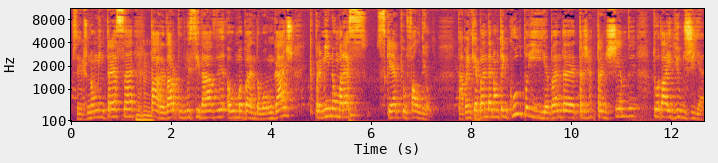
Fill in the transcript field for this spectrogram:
Percebes? Não me interessa estar a dar publicidade a uma banda ou a um gajo que para mim não merece sequer que eu fale dele. Está bem que a banda não tem culpa e a banda trans- transcende toda a ideologia.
